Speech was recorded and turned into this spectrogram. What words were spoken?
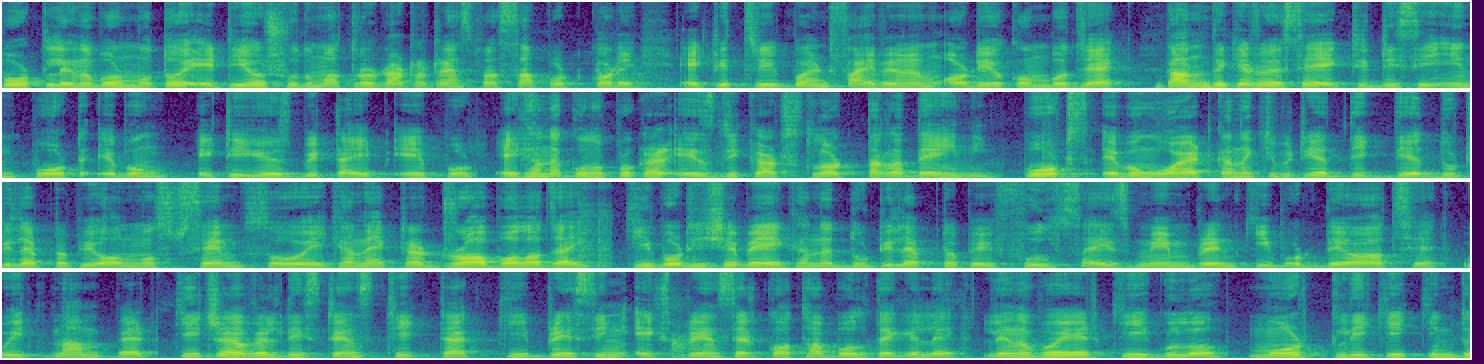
পোর্ট লেনোভোর মতো, এটিও শুধুমাত্র ডাটা ট্রান্সফার সাপোর্ট করে। একটি three point five M M audio combo jack ডান দিকে রয়েছে একটি ডিসি ইন পোর্ট এবং একটি ইউএসবি টাইপ এ পোর্ট এখানে কোনো প্রকার এসডি কার্ড স্লট তারা দেয়নি। পোর্টস এবং ওয়ার্ড কানেক্টিভিটি এর দিক দিয়ে দুটি ল্যাপটপই অলমোস্ট সেম সো এখানে একটা ড্র বলা যায়। কিবোর্ড হিসেবে এখানে দুটি ল্যাপটপে ফুল সাইজ মেমব্রেন কিবোর্ড দেওয়া আছে with numpad key travel distance ঠিকঠাক কি প্রেসিং এক্সপিরিয়েন্সের কথা বলতে গেলে লেনোভো এর কিগুলো মোর ক্লিকি কিন্তু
